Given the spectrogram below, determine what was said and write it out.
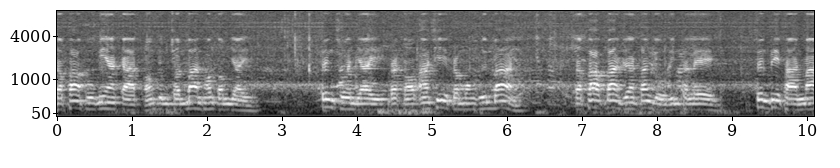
สภาพภูมิอากาศของชุมชนบ้านท้องตมใหญ่ ซึ่งส่วนใหญ่ประกอบอาชีพประมงพื้นบ้าน สภาพบ้านเรือนตั้งอยู่ริมทะเล ซึ่งที่ผ่านมา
